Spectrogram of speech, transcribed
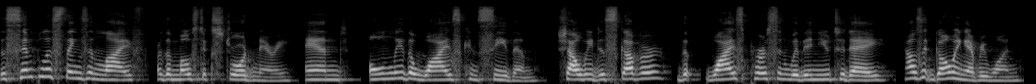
The simplest things in life are the most extraordinary, and only the wise can see them. Shall we discover the wise person within you today? How's it going, everyone?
